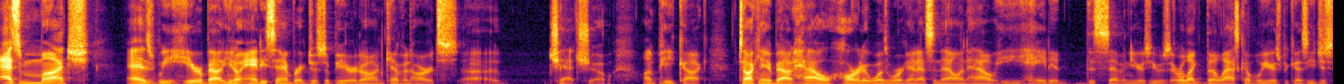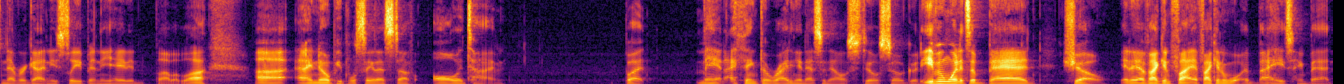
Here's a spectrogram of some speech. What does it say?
as much as we hear about, you know, Andy Samberg just appeared on Kevin Hart's uh, chat show on Peacock talking about how hard it was working at SNL and how he hated the seven years he was, or like the last couple years because he just never got any sleep and he hated blah blah blah. Uh, I know people say that stuff all the time, but man, I think the writing at SNL is still so good, even when it's a bad show. And if I can find, if I can, I hate saying bad,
